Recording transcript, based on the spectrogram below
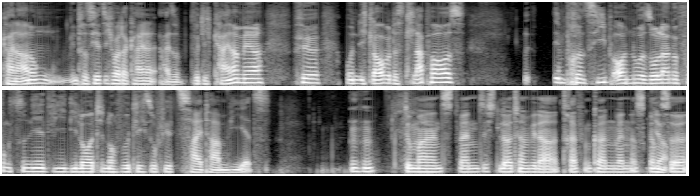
keine Ahnung, interessiert sich heute keiner, also wirklich keiner mehr für. Und ich glaube, das Clubhouse im Prinzip auch nur so lange funktioniert, wie die Leute noch wirklich so viel Zeit haben wie jetzt. Mhm. Du meinst, wenn sich die Leute dann wieder treffen können, wenn das ganze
